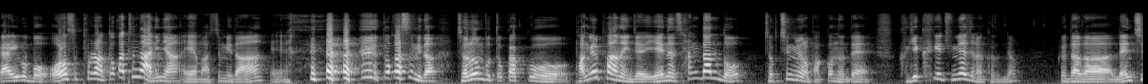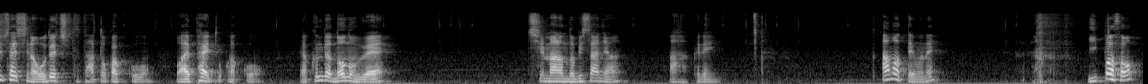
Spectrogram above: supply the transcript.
야 이거 뭐 AORUS Pro랑 똑같은 거 아니냐? 예 맞습니다. 예. 똑같습니다. 전원부 똑같고 방열판은 이제 얘는 상단도 적층형으로 바꿨는데 그게 크게 중요하진 않거든요. 그러다가 랜 칩셋이나 오디오 칩셋 다 똑같고 와이파이 똑같고 야 근데 너는 왜? 7만원 더 비싸냐? 아 그래. 아머 때문에? 이뻐서?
